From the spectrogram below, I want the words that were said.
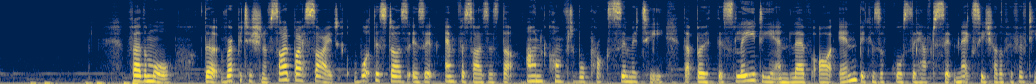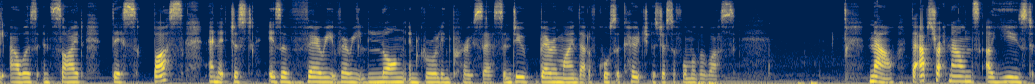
Furthermore, the repetition of side by side, what this does is it emphasizes the uncomfortable proximity that both this lady and Lev are in because, of course, they have to sit next to each other for 50 hours inside this bus, and it just is a very, very long and grueling process. And do bear in mind that, of course, a coach is just a form of a bus. Now, the abstract nouns are used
